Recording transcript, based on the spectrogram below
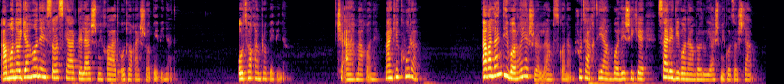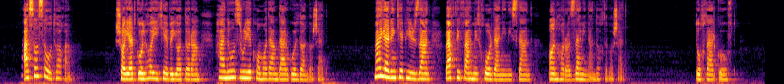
اما ناگهان احساس کرد دلش می‌خواهد اتاقش را ببیند. اتاقم را ببینم. چه احمقانه. من که کورم. اقلا دیوارهایش را لمس کنم. رو تختیم بالشی که سر دیوانم را رویش میگذاشتم. اساس اتاقم شاید گلهایی که به یاد دارم هنوز روی کمدم در گلدان باشد مگر اینکه پیرزن وقتی فهمید خوردنی نیستند آنها را زمین انداخته باشد دختر گفت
